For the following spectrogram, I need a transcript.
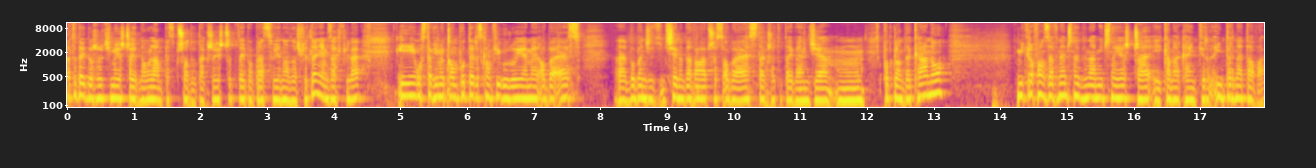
a tutaj dorzucimy jeszcze jedną lampę z przodu. Także jeszcze tutaj popracuję nad oświetleniem za chwilę i ustawimy komputer, skonfigurujemy OBS, e, bo będzie dzisiaj nadawała przez OBS, także tutaj będzie mm, podgląd ekranu. Mikrofon zewnętrzny, dynamiczny jeszcze i kamerka inter- internetowa.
